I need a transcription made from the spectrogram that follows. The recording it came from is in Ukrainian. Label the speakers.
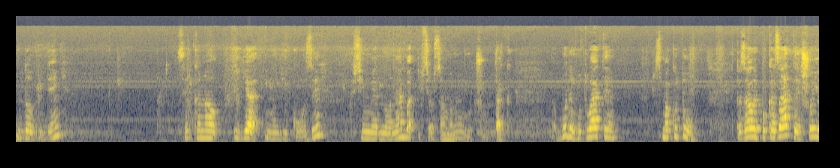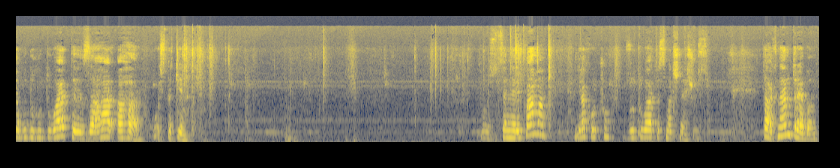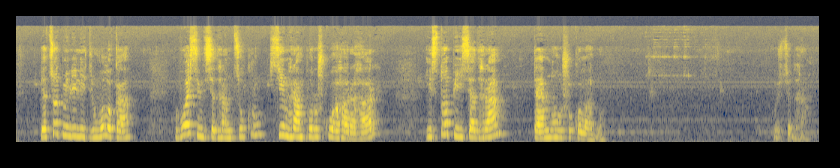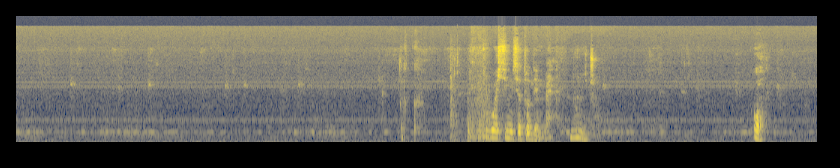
Speaker 1: Добрий день. Це канал Я і мої кози. Всім мирного неба і всього самого найкращого. Так, будемо готувати смакоту. Казали показати, що я буду готувати з агар-агар. Ось таким. Ось це не реклама. Я хочу зготувати смачне щось. Так, нам треба 500 мл молока, 80 грам цукру, 7 грам порошку агар-агар і 150 грам темного шоколаду. 80 грам. Так. 81 в мене. Ну нічого. О!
